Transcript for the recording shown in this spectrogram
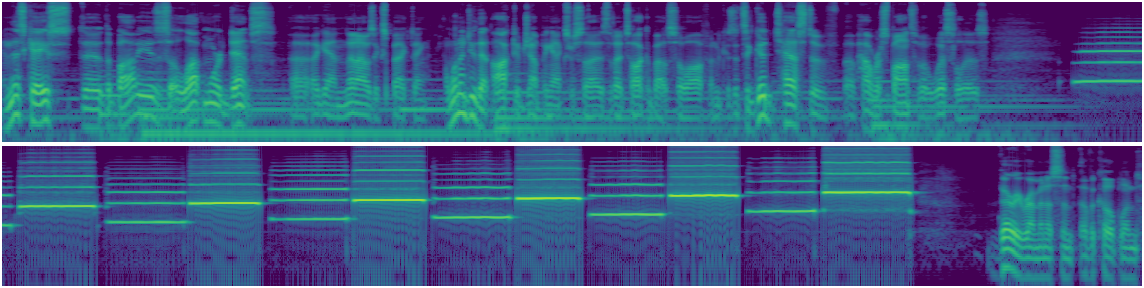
In this case, the, the body is a lot more dense, uh, again, than I was expecting. I want to do that octave jumping exercise that I talk about so often because it's a good test of, of how responsive a whistle is. Very reminiscent of a Copeland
